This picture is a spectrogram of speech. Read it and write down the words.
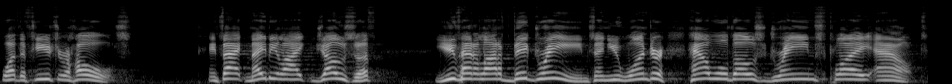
what the future holds. In fact, maybe like Joseph, you've had a lot of big dreams and you wonder how will those dreams play out?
